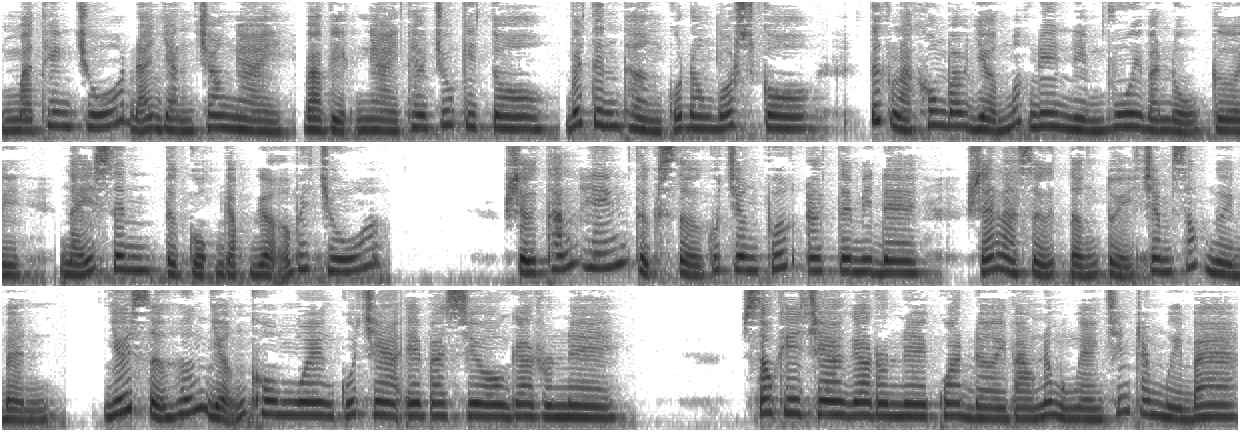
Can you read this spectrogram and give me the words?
mà Thiên Chúa đã dành cho Ngài và việc Ngài theo Chúa Kitô với tinh thần của Don Bosco, tức là không bao giờ mất đi niềm vui và nụ cười nảy sinh từ cuộc gặp gỡ với Chúa. Sự thánh hiến thực sự của chân phước Artemide sẽ là sự tận tụy chăm sóc người bệnh dưới sự hướng dẫn khôn ngoan của cha Evasio Garone. Sau khi cha Garone qua đời vào năm 1913,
